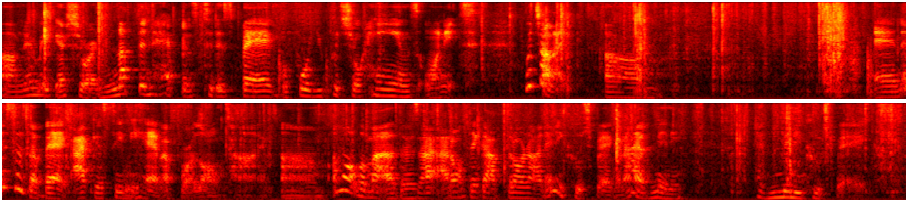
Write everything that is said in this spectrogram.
Um, they're making sure nothing happens to this bag before you put your hands on it, which I like. Um, and this is a bag I can see me having for a long time. Um, along with my others. I, I, don't think I've thrown out any Cooch bag, and I have many. Have many Cooch bags.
